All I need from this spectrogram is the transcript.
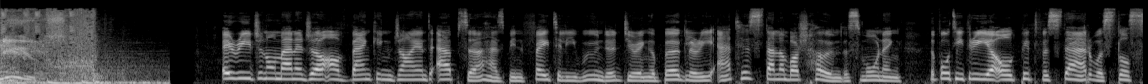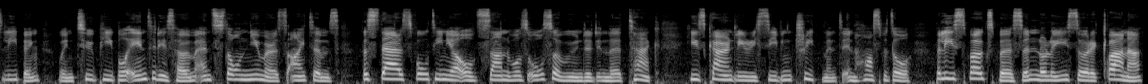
News. A regional manager of banking giant Absa has been fatally wounded during a burglary at his Stellenbosch home this morning. The 43 year old Piet Verster was still sleeping when two people entered his home and stole numerous items. Verster's 14 year old son was also wounded in the attack. He's currently receiving treatment in hospital. Police spokesperson Noloyiso Rwexana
